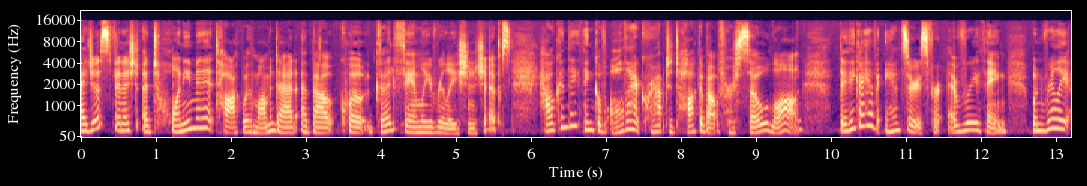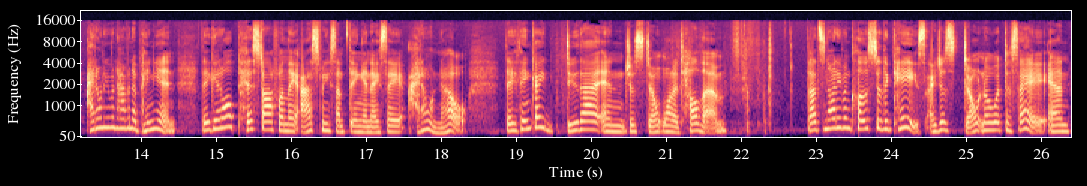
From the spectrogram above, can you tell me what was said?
I just finished a 20 minute talk with mom and dad about, quote, good family relationships. How can they think of all that crap to talk about for so long? They think I have answers for everything when really I don't even have an opinion. They get all pissed off when they ask me something and I say, I don't know. They think I do that and just don't want to tell them. That's not even close to the case. I just don't know what to say. And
